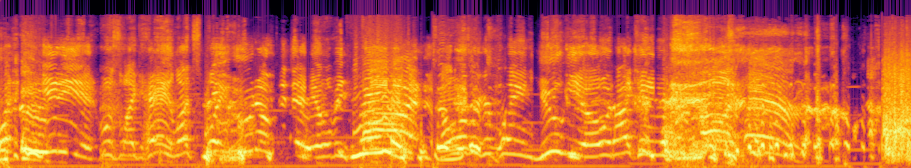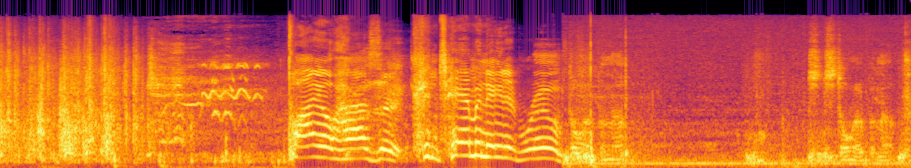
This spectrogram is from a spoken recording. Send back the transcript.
What an idiot was like, hey, let's play Uno today, it'll be fun! Yes. No wonder you're playing Yu-Gi-Oh! and I can't even solitaire! Biohazard! Contaminated room! Don't open that. Just, just don't open that.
